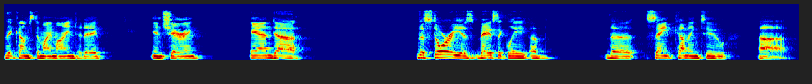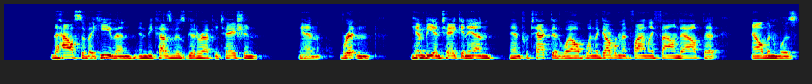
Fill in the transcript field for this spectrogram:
that comes to my mind today in sharing. And uh, the story is basically of the saint coming to uh, the house of a heathen, and because of his good reputation in Britain, him being taken in and protected. Well, when the government finally found out that Alban was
